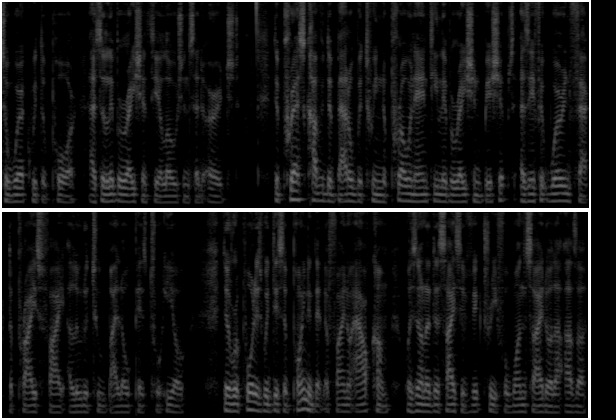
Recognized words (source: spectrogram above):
to work with the poor, as the liberation theologians had urged. The press covered the battle between the pro and anti liberation bishops as if it were in fact the prize fight alluded to by Lopez Trujillo. The reporters were disappointed that the final outcome was not a decisive victory for one side or the other,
